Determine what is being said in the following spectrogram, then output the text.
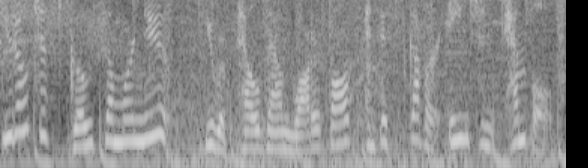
You don't just go somewhere new. You rappel down waterfalls and discover ancient temples.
